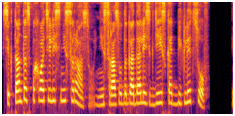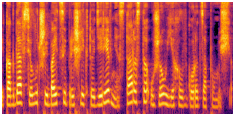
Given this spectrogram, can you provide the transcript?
Сектанты спохватились не сразу, не сразу догадались, где искать беглецов, и когда все лучшие бойцы пришли к той деревне, староста уже уехал в город за помощью.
